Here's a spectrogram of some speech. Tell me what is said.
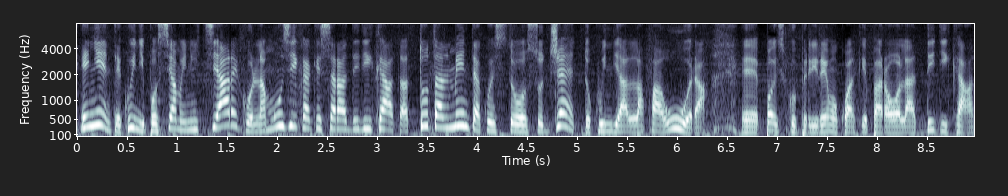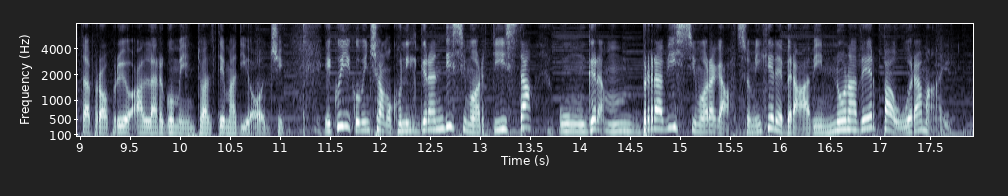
E niente, quindi possiamo iniziare con la musica che sarà dedicata totalmente a questo soggetto, quindi alla paura. Eh, poi scopriremo qualche parola dedicata proprio all'argomento, al tema di oggi. E quindi cominciamo con il grandissimo artista, un, gra- un bravissimo ragazzo, Michele Bravi, non aver paura mai.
